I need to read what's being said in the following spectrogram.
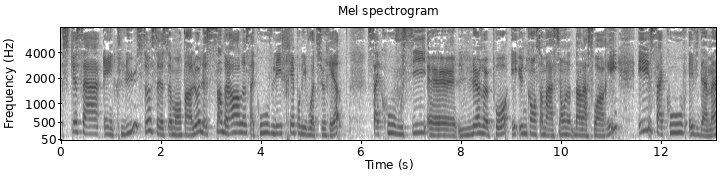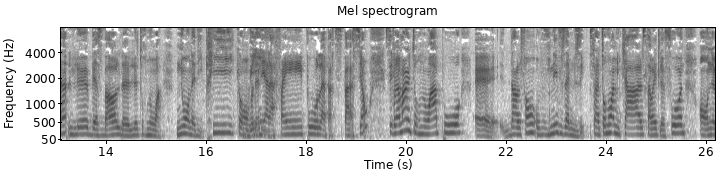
ce que ça inclut, ça, ce, ce montant-là, le 600 dollars, là, ça couvre les frais pour les voiturettes. Ça couvre aussi euh, le repas et une consommation dans la soirée. Et ça couvre évidemment le baseball, le, le tournoi. Nous, on a des prix qu'on Oui. va donner à la fin pour la participation. C'est vraiment un tournoi pour, euh, dans le fond, vous venez vous amuser. C'est un tournoi amical, ça va être le fun. On a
